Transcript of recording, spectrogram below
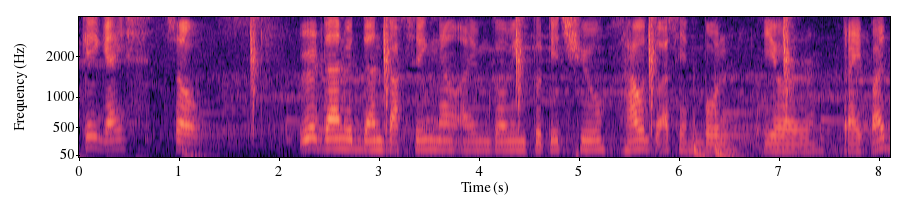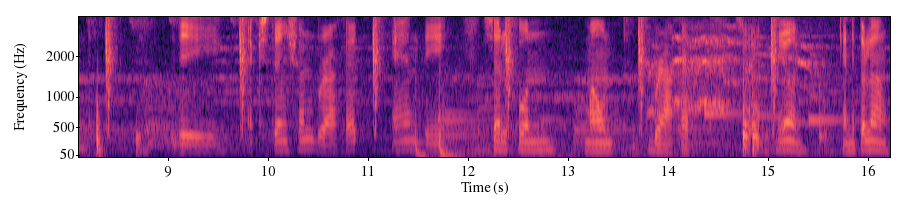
Okay guys, so we're done with the unboxing. Now I'm going to teach you how to assemble your tripod, the extension bracket, and the cell phone mount bracket. So, yun. Ganito lang.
